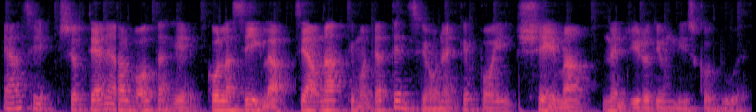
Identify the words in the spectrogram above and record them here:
e anzi si ottiene talvolta che con la sigla si ha un attimo di attenzione che poi scema nel giro di un disco o due.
